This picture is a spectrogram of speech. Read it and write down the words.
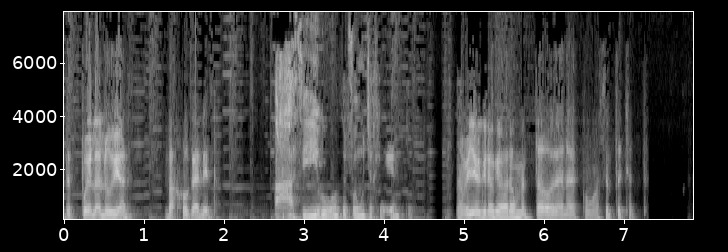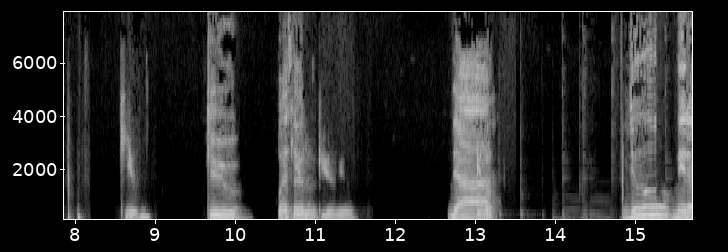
Después del aluvión, bajó caleta. Ah, sí, se fue mucha gente. No, yo creo que habrá aumentado, deben haber como 180. Cute, ¿Qué? ¿Puede ser? Ya. Yo, mira,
